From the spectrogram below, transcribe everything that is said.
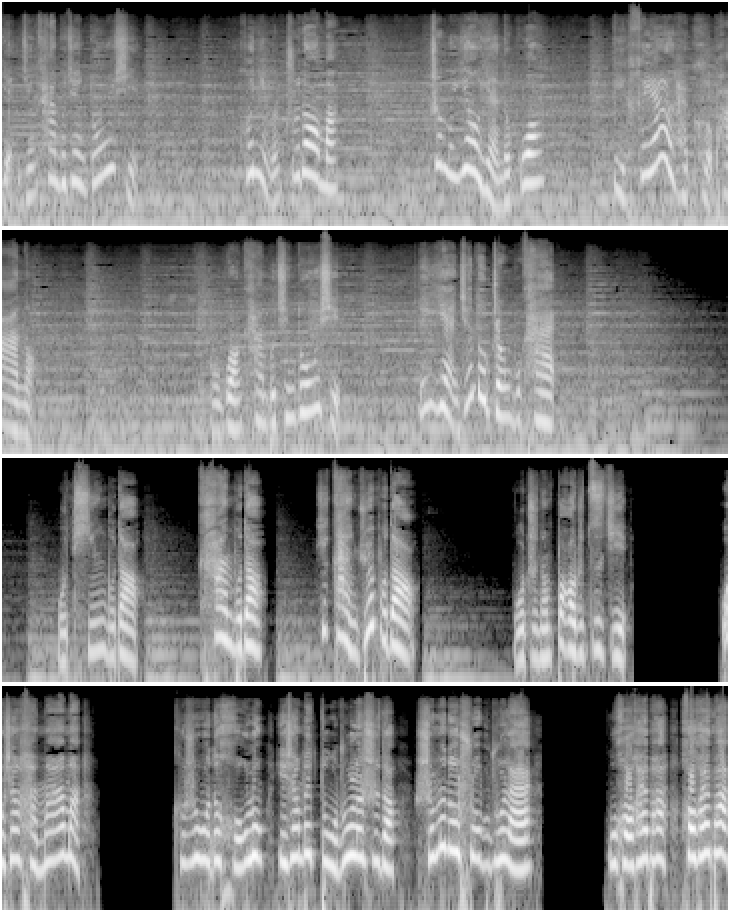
眼睛看不见东西。可你们知道吗？这么耀眼的光，比黑暗还可怕呢！不光看不清东西，连眼睛都睁不开。我听不到，看不到，也感觉不到。我只能抱着自己，我想喊妈妈，可是我的喉咙也像被堵住了似的，什么都说不出来。我好害怕，好害怕，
